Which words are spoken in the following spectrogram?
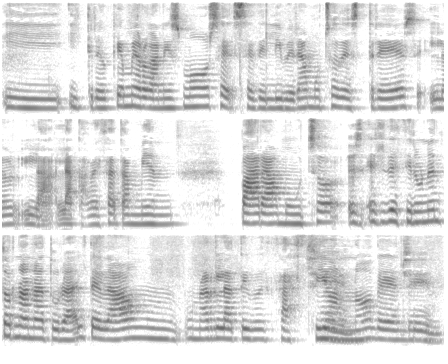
Y, creo que mi organismo se, se libera mucho de estrés, la, la cabeza también para mucho, es, decir, un entorno natural te da una relativización, ¿no? De, Sí.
